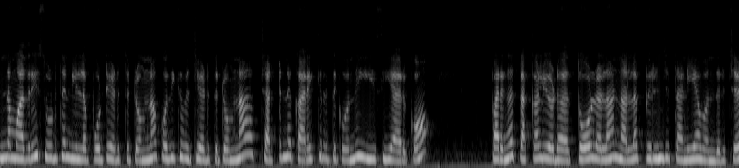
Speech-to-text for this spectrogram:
இந்த மாதிரி சுடு தண்ணியில் போட்டு எடுத்துட்டோம்னா கொதிக்க வச்சு எடுத்துட்டோம்னா சட்டுன்னு கரைக்கிறதுக்கு வந்து ஈஸியாக இருக்கும். பாருங்கள் தக்காளியோட தோலெல்லாம் நல்லா பிரிஞ்சு தனியாக வந்துருச்சு.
